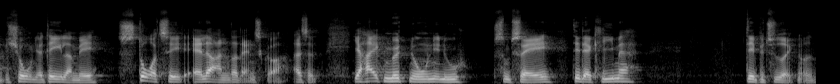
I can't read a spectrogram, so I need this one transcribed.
ambition, jeg deler med stort set alle andre danskere. Altså, jeg har ikke mødt nogen endnu, som sagde, det der klima, det betyder ikke noget.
